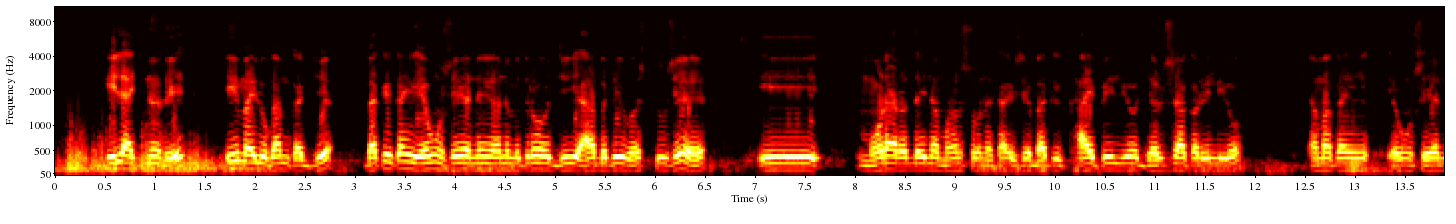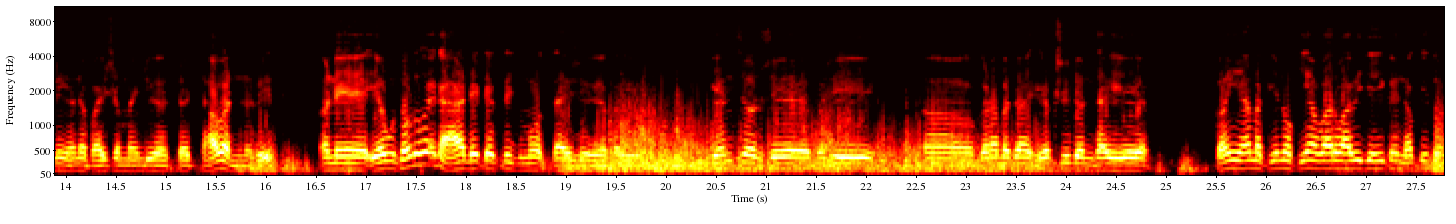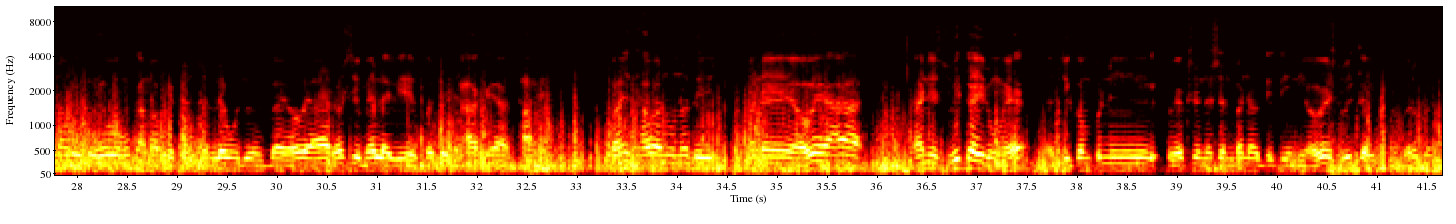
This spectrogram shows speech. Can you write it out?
ઈલાજ નથી. એ માયલું કામકાજ છે. બાકી કંઈ એવું છે નહીં. અને મિત્રો, જે આ બધી વસ્તુ છે એ મોડા હૃદયના માણસોને થાય છે, બાકી ખાઈ પી લ્યો, જલસા કરી લ્યો. આમાં કંઈ એવું છે નહીં અને પૈસા માંડી સેટ થવા જ નથી. અને એવું થોડું હોય કે હાર્ટ એટેકથી જ મોત થાય છે કંઈ કેન્સર છે, પછી ઘણા બધા એક્સિડન્ટ થાય છે. કંઈ આમાં કીનો ક્યાં વારો આવી જાય એ કંઈ નક્કી તો ના હોય તો એવો હું કામ આપણે ટેન્શન લેવું જોઈએ ભાઈ, હવે આ રસી મેલાવીએ બધાને આ કે આ થાય. કંઈ થવાનું નથી. અને હવે આ આને સ્વીકાર્યું હે. જે કંપની વેક્સિનેશન બનાવતી હતી, એની હવે સ્વીકાર્યું હે, બરોબર?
